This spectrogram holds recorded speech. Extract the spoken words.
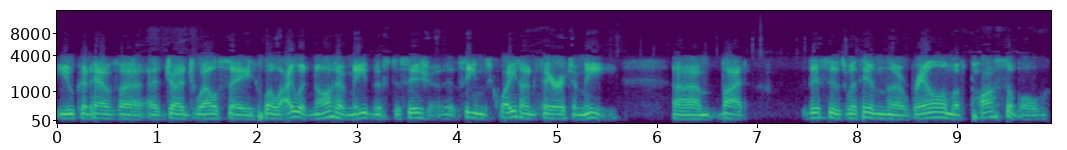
you could have a, a, judge well say, Well, I would not have made this decision. It seems quite unfair to me. Um, but this is within the realm of possible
